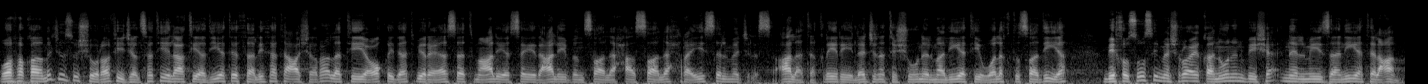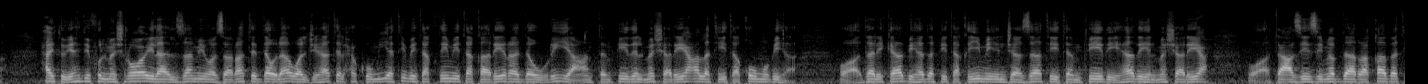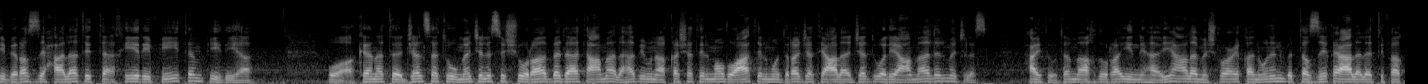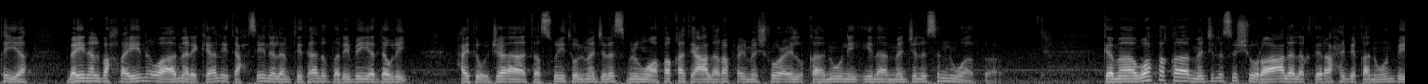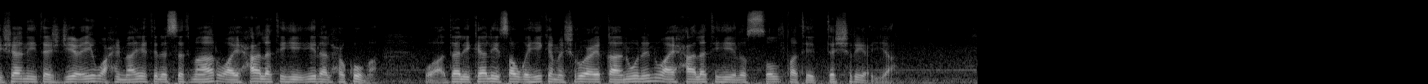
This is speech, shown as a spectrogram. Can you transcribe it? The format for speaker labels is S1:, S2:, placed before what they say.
S1: وافق مجلس الشورى في جلسته الاعتيادية الثالثة عشر التي عقدت برئاسة معالي السيد علي بن صالح صالح رئيس المجلس على تقرير لجنة الشؤون المالية والاقتصادية بخصوص مشروع قانون بشأن الميزانية العامة حيث يهدف المشروع إلى إلزام وزارات الدولة والجهات الحكومية بتقديم تقارير دورية عن تنفيذ المشاريع التي تقوم بها وذلك بهدف تقييم إنجازات تنفيذ هذه المشاريع وتعزيز مبدأ الرقابة برصد حالات التأخير في تنفيذها. وكانت جلسة مجلس الشورى بدأت أعمالها بمناقشة الموضوعات المدرجة على جدول أعمال المجلس حيث تم أخذ الرأي النهائي على مشروع قانون بالتصديق على الاتفاقية بين البحرين وأمريكا لتحسين الامتثال الضريبي الدولي حيث جاء تصويت المجلس بالموافقة على رفع مشروع القانون إلى مجلس النواب. كما وافق مجلس الشورى على الاقتراح بقانون بشأن تشجيع وحماية الاستثمار وإحالته إلى الحكومة وذلك لصوغه كمشروع قانون وإحالته للسلطة التشريعية.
